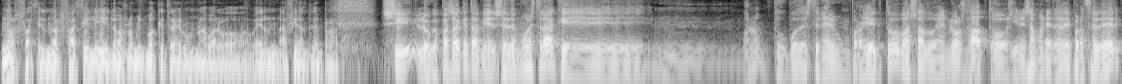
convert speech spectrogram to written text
no es fácil, no es fácil y no es lo mismo que traer un Navarro en, a final de temporada. Sí, lo que pasa es que también se demuestra que, mm, bueno, tú puedes tener un proyecto basado en los datos y en esa manera de proceder,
